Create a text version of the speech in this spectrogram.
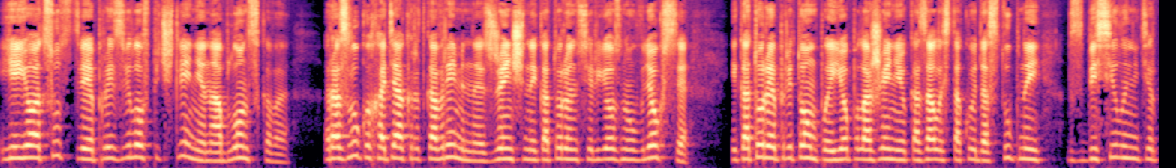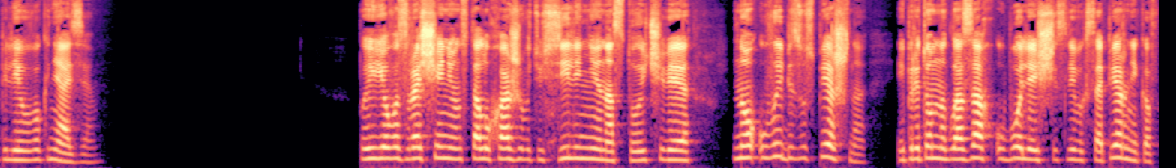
ее отсутствие произвело впечатление на Облонского – Разлука, хотя кратковременная, с женщиной, которой он серьезно увлекся, и которая при том по ее положению казалась такой доступной, взбесила нетерпеливого князя. По ее возвращению он стал ухаживать усиленнее, настойчивее, но, увы, безуспешно, и притом на глазах у более счастливых соперников,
